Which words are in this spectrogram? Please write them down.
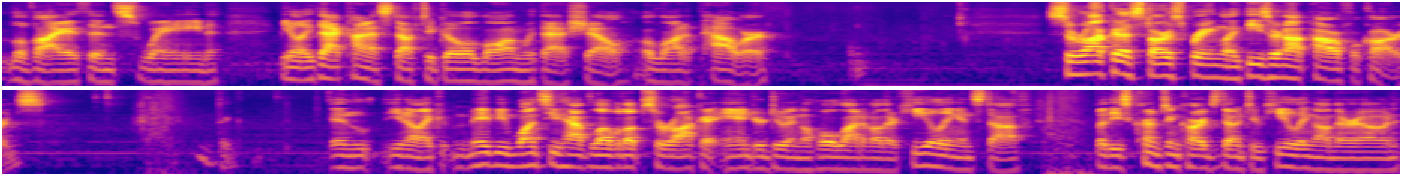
Leviathan, Swain, you know like that kind of stuff to go along with that shell. A lot of power. Soraka, Starspring, like these are not powerful cards. And you know, like maybe once you have leveled up Soraka and you're doing a whole lot of other healing and stuff, but these Crimson cards don't do healing on their own.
